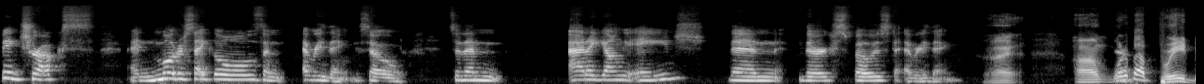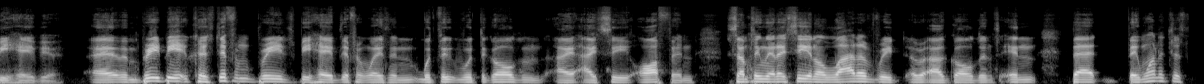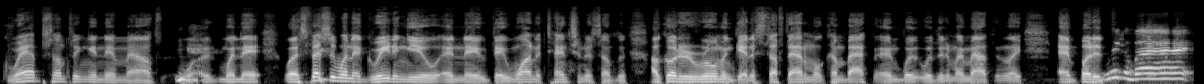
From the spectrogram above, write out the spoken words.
big trucks and motorcycles and everything so so then at a young age then they're exposed to everything Right. Um, what Yeah. about breed behavior? Uh, and breed because different breeds behave different ways, and with the with the golden, I, I see often something that I see in a lot of re, uh, goldens in that they want to just grab something in their mouth when they, well, especially when they're greeting you and they they want attention or something. I'll go to the room and get a stuffed animal, come back and with, with it in my mouth, and like, and but it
